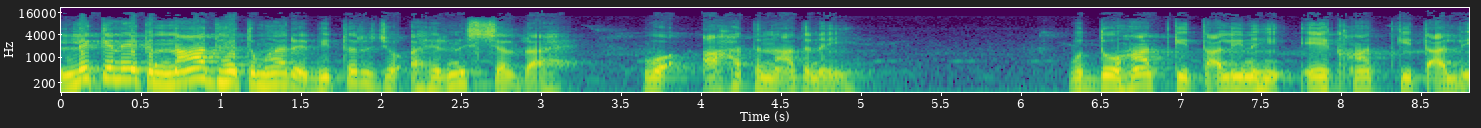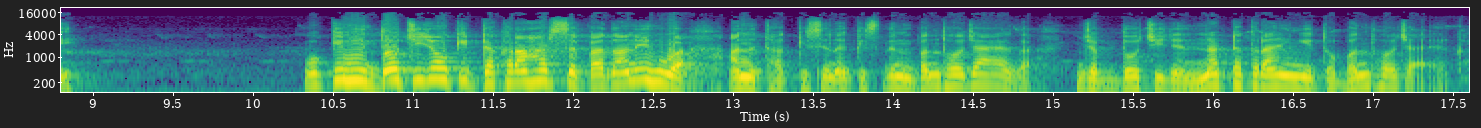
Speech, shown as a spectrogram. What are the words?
लेकिन एक नाद है तुम्हारे भीतर जो अहिर्निश चल रहा है। वो आहत नाद नहीं वो दो हाथ की ताली नहीं, एक हाथ की ताली। वो किन्हीं दो चीज़ों की टकराहट से पैदा नहीं हुआ। अन्यथा किसी न किसी दिन बंद हो जाएगा। जब दो चीज़ें न टकराएँगी तो बंद हो जाएगा।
